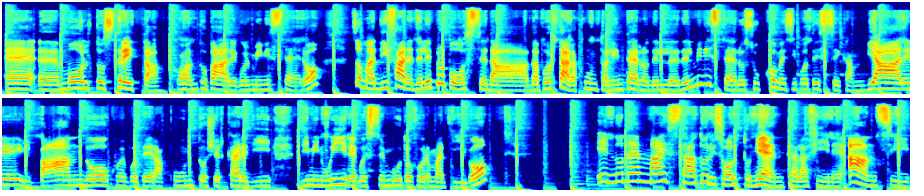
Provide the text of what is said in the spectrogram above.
è eh, molto stretta, a quanto pare, col Ministero, insomma, di fare delle proposte da, da portare appunto all'interno del, del, Ministero su come si potesse cambiare il bando, come poter appunto cercare di diminuire questo imbuto formativo e non è mai stato risolto niente alla fine, anzi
